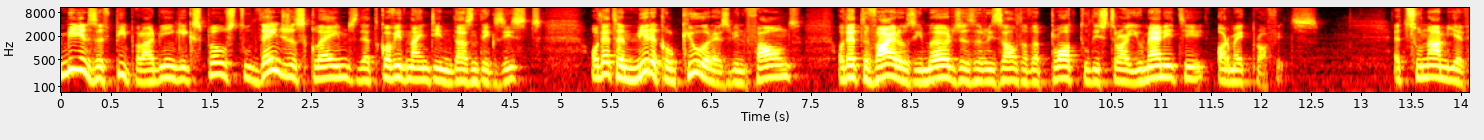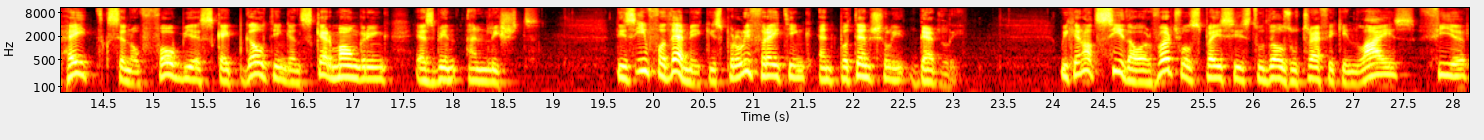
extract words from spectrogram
Millions of people are being exposed to dangerous claims that COVID 19 doesn't exist, or that a miracle cure has been found, or that the virus emerged as a result of a plot to destroy humanity or make profits. A tsunami of hate, xenophobia, scapegoating, and scaremongering has been unleashed. This infodemic is proliferating and potentially deadly. We cannot cede our virtual spaces to those who traffic in lies, fear,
